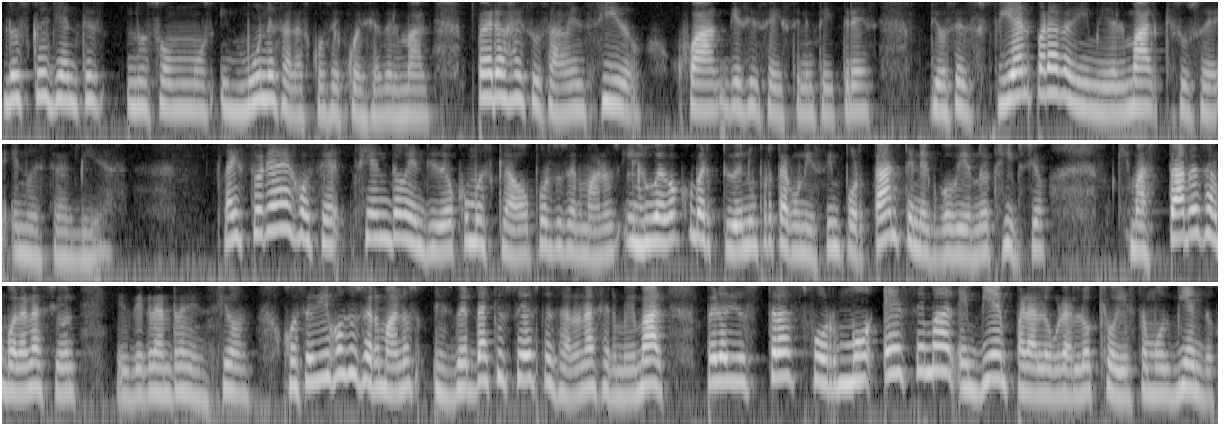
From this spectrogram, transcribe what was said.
Los creyentes no somos inmunes a las consecuencias del mal, pero Jesús ha vencido. Juan 16:33. Dios es fiel para redimir el mal que sucede en nuestras vidas. La historia de José siendo vendido como esclavo por sus hermanos y luego convertido en un protagonista importante en el gobierno egipcio, que más tarde salvó a la nación, es de gran redención. José dijo a sus hermanos, es verdad que ustedes pensaron hacerme mal, pero Dios transformó ese mal en bien para lograr lo que hoy estamos viendo,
